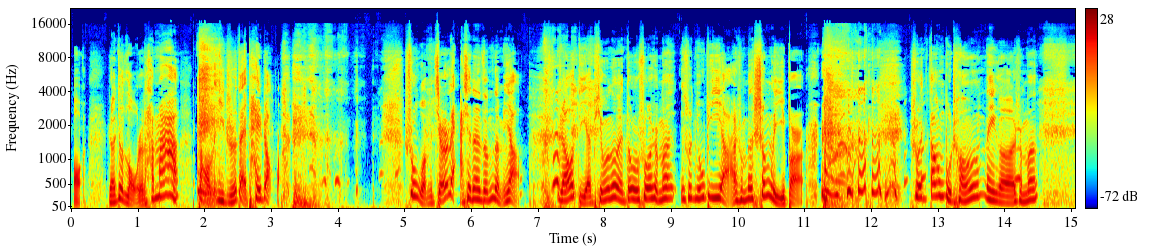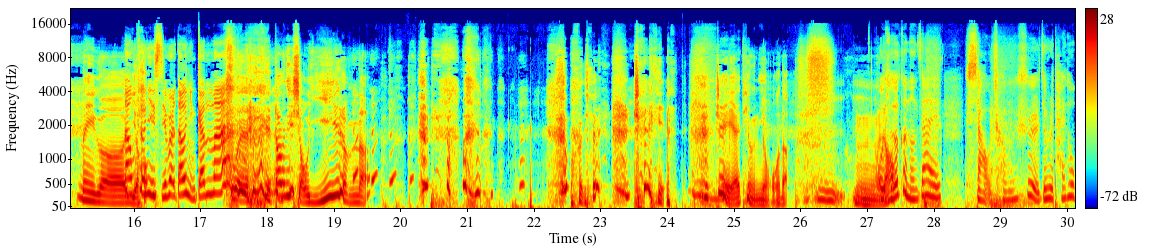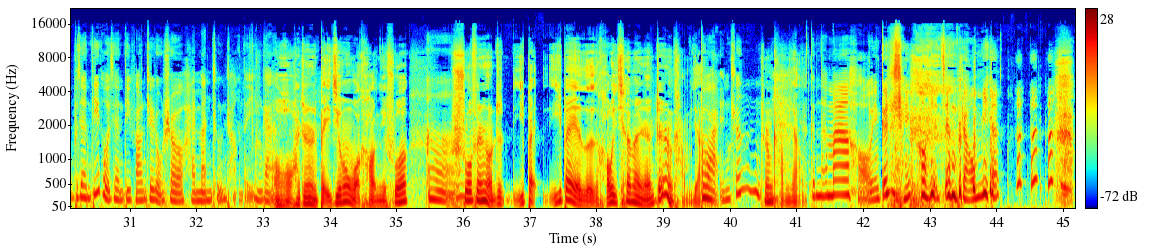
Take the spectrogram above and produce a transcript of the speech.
然后就搂着他妈照了，一直在拍照。说我们姐儿俩现在怎么怎么样，然后底下评论都是说什么说牛逼啊，什么生了一辈儿，说当不成那个什么那个当成你媳妇儿，当你干妈。对 当你小姨什么的。我觉得这也 这也挺牛的，嗯嗯我觉得可能在小城市，就是抬头不见低头见地方，这种事儿还蛮正常的，应该。哦，还真是北京，我靠！你说嗯，说分手这一辈一辈子好几千万人，真是看不见了，对，你真真是看不见了，跟他妈好，你跟谁好也见不着面。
